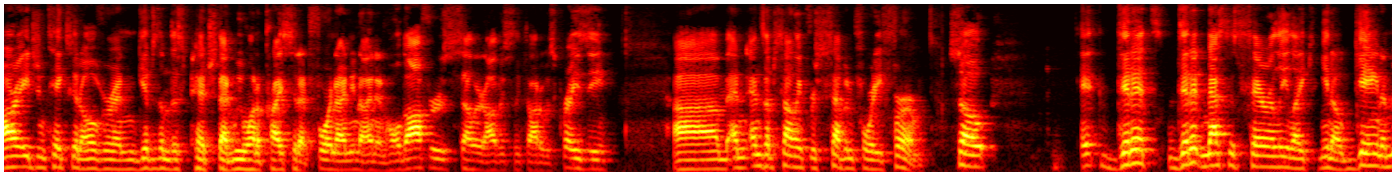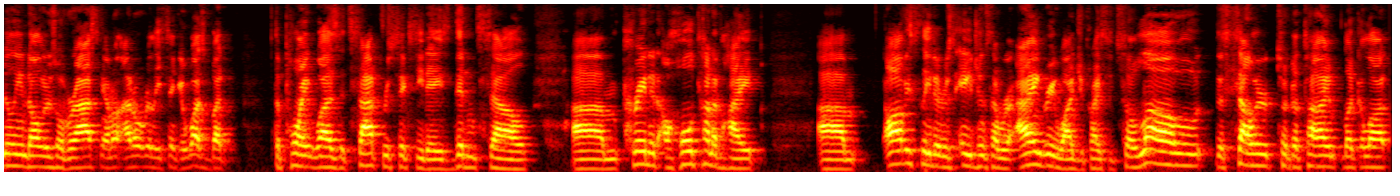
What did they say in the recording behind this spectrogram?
Our agent takes it over and gives them this pitch that we want to price it at 499 and hold offers. Seller obviously thought it was crazy, um, and ends up selling for 740 firm. So it, did it did it necessarily like you know gain a million dollars over asking? I don't, I don't really think it was, but the point was it sat for 60 days, didn't sell, um, created a whole ton of hype. Um, obviously, there was agents that were angry. Why'd you price it so low? The seller took a time like a lot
